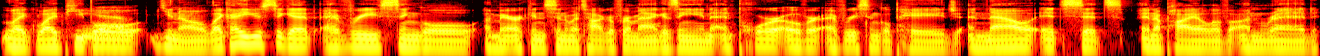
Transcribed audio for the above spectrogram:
like why people yeah. you know like i used to get every single american cinematographer magazine and pour over every single page and now it sits in a pile of unread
